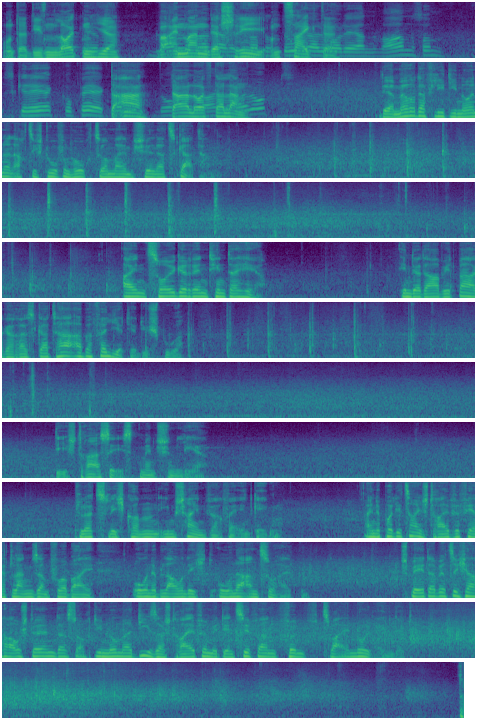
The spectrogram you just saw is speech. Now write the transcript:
Unter diesen Leuten hier war ein Mann, der schrie und zeigte. Da, da läuft er lang. Der Mörder flieht die 89 Stufen hoch zur Malmskillnadsgatan. Ein Zeuge rennt hinterher. In der David Bargeres Gata aber verliert er die Spur. Die Straße ist menschenleer. Plötzlich kommen ihm Scheinwerfer entgegen. Eine Polizeistreife fährt langsam vorbei, ohne Blaulicht, ohne anzuhalten. Später wird sich herausstellen, dass auch die Nummer dieser Streife mit den Ziffern 520 endet.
